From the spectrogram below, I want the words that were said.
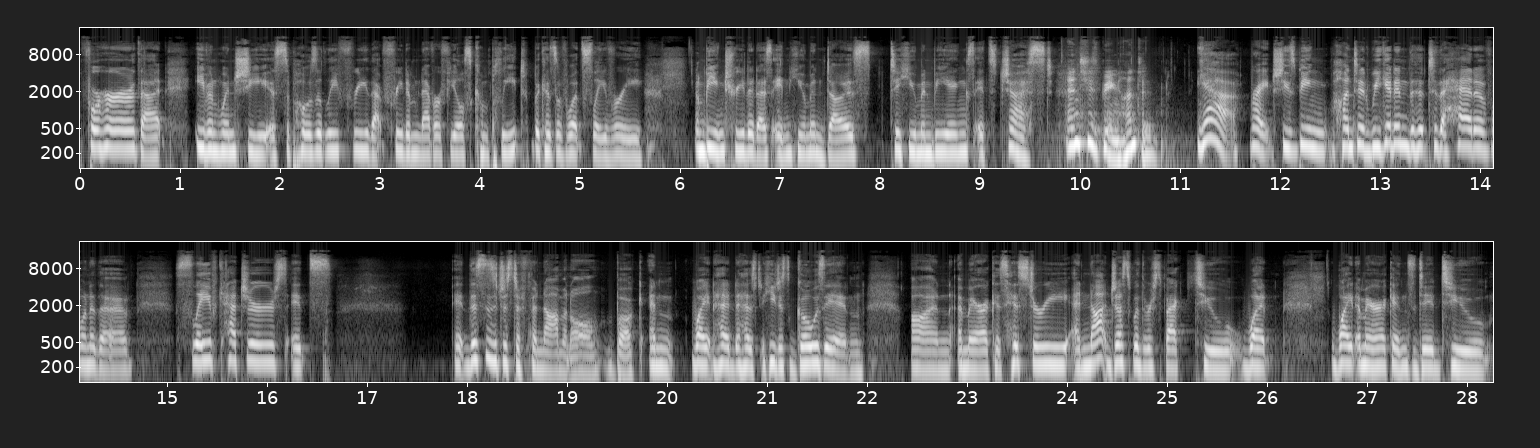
for her that even when she is supposedly free that freedom never feels complete because of what slavery and being treated as inhuman does to human beings it's just and she's being hunted yeah, right. She's being hunted. We get into to the head of one of the slave catchers. It's it, this is just a phenomenal book and whitehead has he just goes in on america's history and not just with respect to what white americans did to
